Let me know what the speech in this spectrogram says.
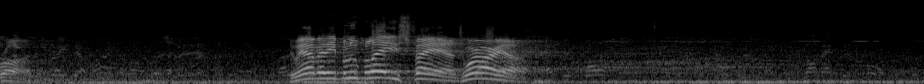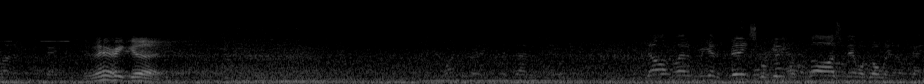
run. Do we have any Blue Blaze fans? Where are you? Very good. Tell him, get. We'll him applause, and then we'll go in, okay?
